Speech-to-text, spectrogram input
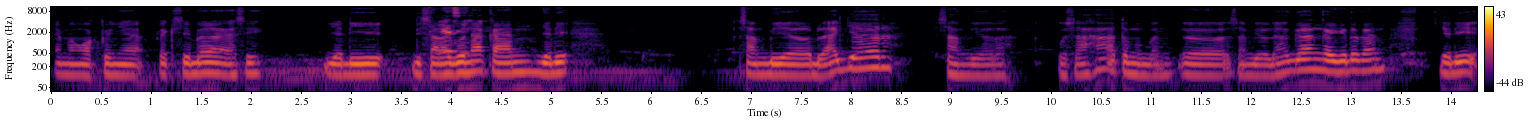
emang waktunya fleksibel ya sih. Jadi disalahgunakan. Jadi sambil belajar sambil usaha atau memban- eh, sambil dagang kayak gitu kan. Jadi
